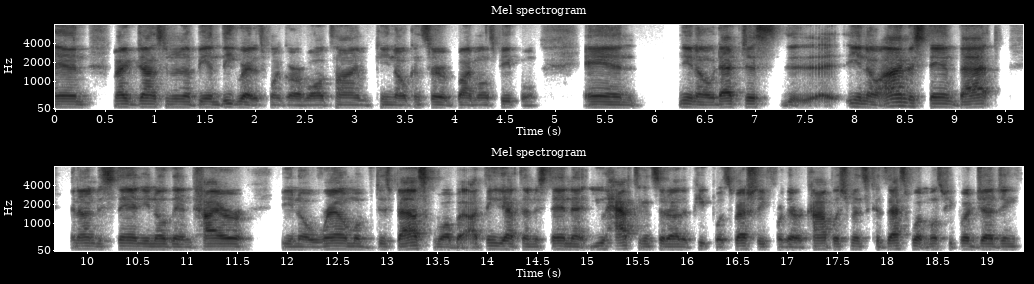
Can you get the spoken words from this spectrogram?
And Magic Johnson ended up being the greatest point guard of all time, you know, conserved by most people. And, you know, that just, uh, you know, I understand that. And I understand, you know, the entire, you know, realm of just basketball. But I think you have to understand that you have to consider other people, especially for their accomplishments, because that's what most people are judging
